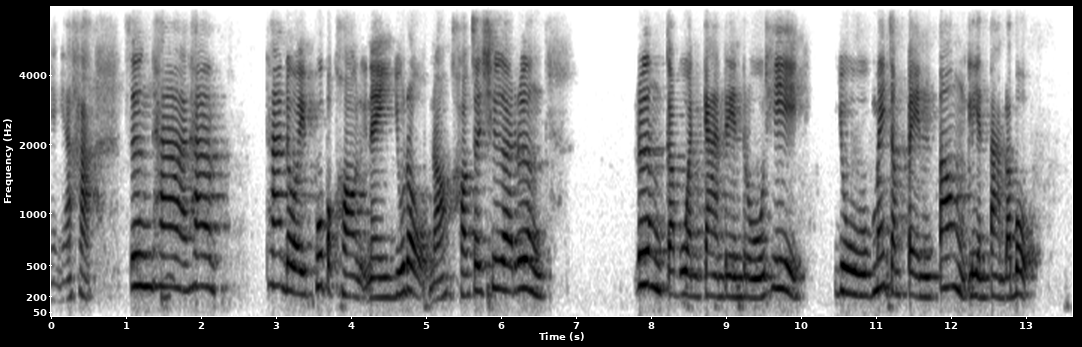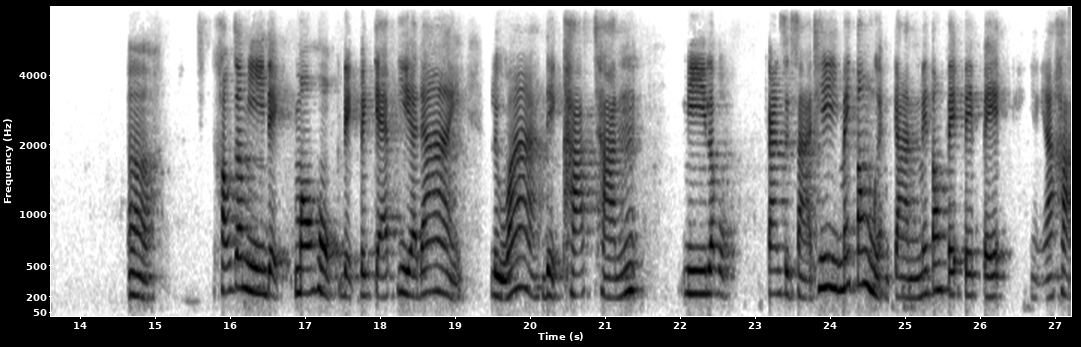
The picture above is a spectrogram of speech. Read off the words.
อย่างเงี้ยค่ะ ซึ่งถ้าถ้า ถ้าโดยผู้ปกครองหรือในยุโรปเนาะเขาจะเชื่อเรื่องเรื่องกระบวนการเรียนรู้ที่อยู่ไม่จำเป็นต้องเรียนตามระบบเออเขาจะมีเด็กม .6 เด็กไปแก๊ปเยียได้ หรือว่าเด็กพาสชั้น มีระบบการศึกษาที่ไม่ต้องเหมือนกัน ไม่ต้องเป๊ะเป๊ะเป๊ะอย่างเงี้ยค่ะ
